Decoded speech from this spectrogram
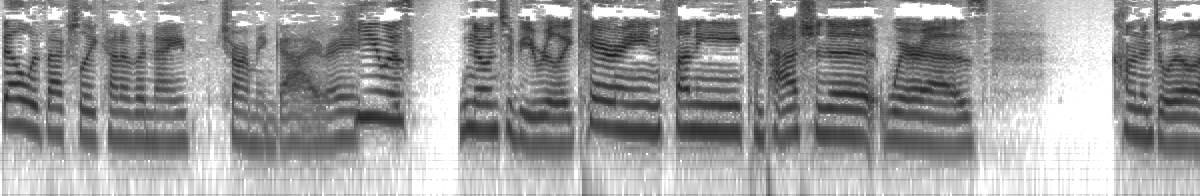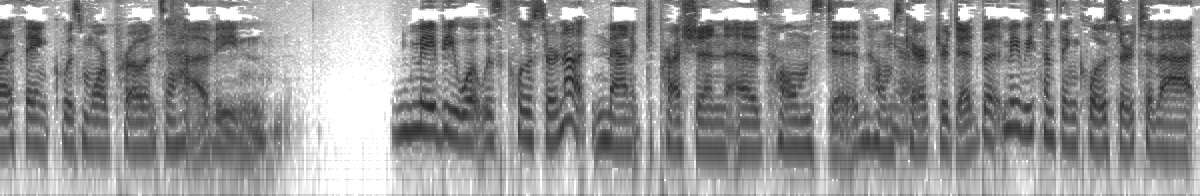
Bell was actually kind of a nice, charming guy, right? He was known to be really caring, funny, compassionate, whereas Conan Doyle, I think, was more prone to having maybe what was closer, not manic depression as Holmes did, Holmes' yeah. character did, but maybe something closer to that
